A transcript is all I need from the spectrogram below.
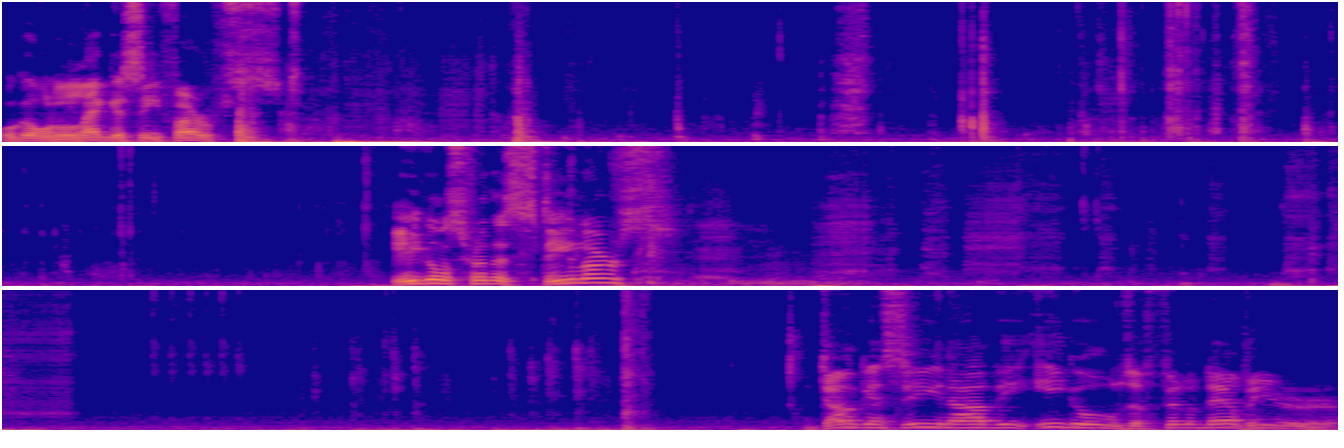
We'll go Legacy first. Eagles for the Steelers. Duncan C. Now the Eagles of Philadelphia.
